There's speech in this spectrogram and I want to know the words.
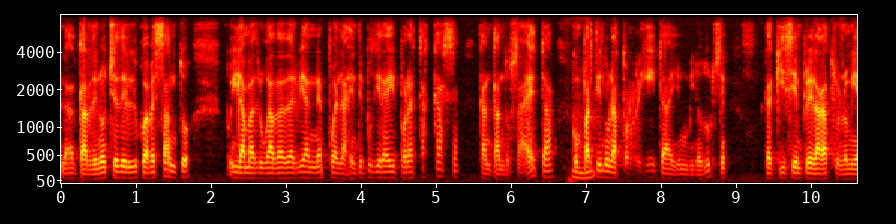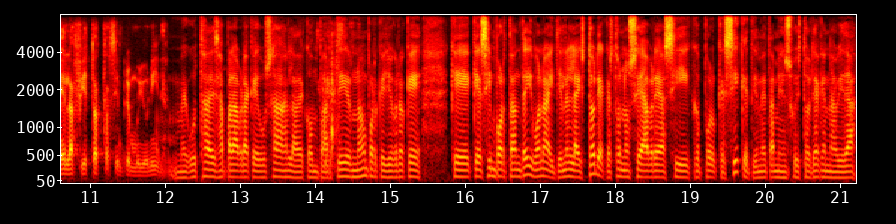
la tarde-noche del Jueves Santo y la madrugada del viernes, pues la gente pudiera ir por estas casas cantando saetas, compartiendo unas torrejitas y un vino dulce. Que aquí siempre la gastronomía y la fiesta está siempre muy unida. Me gusta esa palabra que usas, la de compartir, ¿no? Porque yo creo que, que, es importante y bueno, ahí tienen la historia, que esto no se abre así porque sí, que tiene también su historia que en Navidad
